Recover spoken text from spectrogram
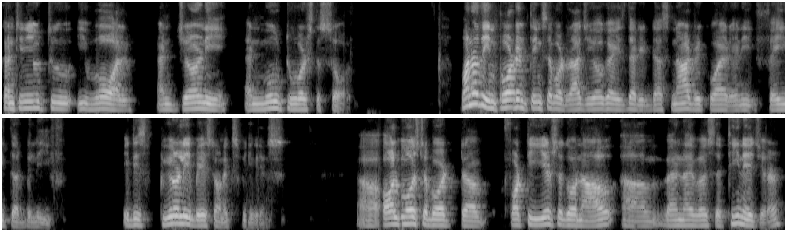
continue to evolve and journey and move towards the soul. One of the important things about Raja Yoga is that it does not require any faith or belief. It is purely based on experience. Uh, almost about uh, 40 years ago now, um, when I was a teenager,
